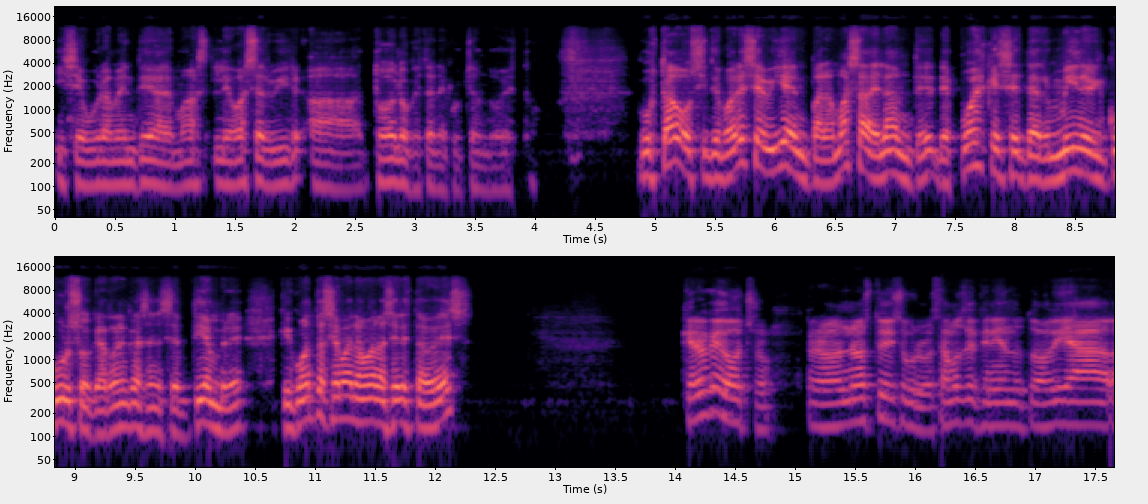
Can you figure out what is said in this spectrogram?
y seguramente además le va a servir a todos los que están escuchando esto. Gustavo, si te parece bien, para más adelante, después que se termine el curso que arrancas en septiembre, ¿que ¿cuántas semanas van a ser esta vez? Creo que ocho, pero no estoy seguro. Lo estamos definiendo todavía,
